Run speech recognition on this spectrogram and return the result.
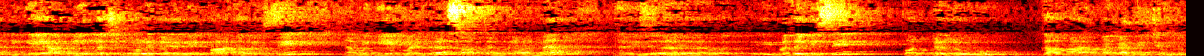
ಹೀಗೆ ಅನೇಕ ಚಳುವಳಿಗಳಲ್ಲಿ ಭಾಗವಹಿಸಿ ನಮಗೆ ಏನ್ ಮಾಡಿದ್ರೆ? ಸ್ವಾತಂತ್ರ್ಯವನ್ನ ಒದಗಿಸಿ ಕೊಟ್ಟರು ಮಹಾತ್ಮ ಗಾಂಧೀಜಿಯವರು.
